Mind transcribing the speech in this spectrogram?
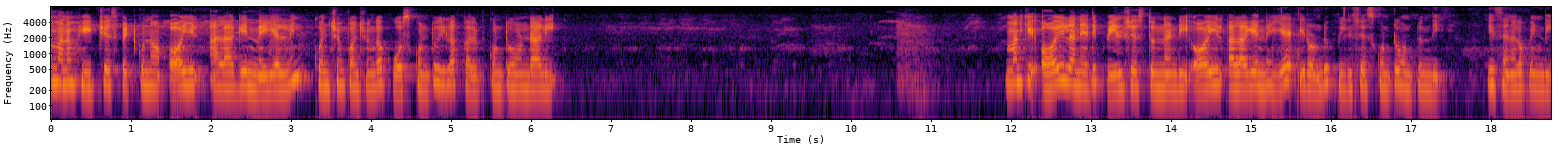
మనం హీట్ చేసి పెట్టుకున్న ఆయిల్ అలాగే నెయ్యల్ని కొంచెం కొంచెంగా పోసుకుంటూ ఇలా కలుపుకుంటూ ఉండాలి. మనకి ఆయిల్ అనేది పీల్ చేస్తుందండి ఆయిల్ అలాగే నెయ్యి ఈ రెండు పీల్ చేసుకుంటూ ఉంటుంది. ఈ శనగపిండి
